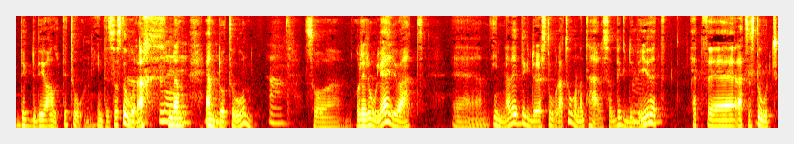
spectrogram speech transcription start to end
byggde vi ju alltid torn. Inte så stora men ändå torn. Så, och det roliga är ju att eh, innan vi byggde det stora tornet här så byggde vi ju ett, ett eh, rätt så stort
